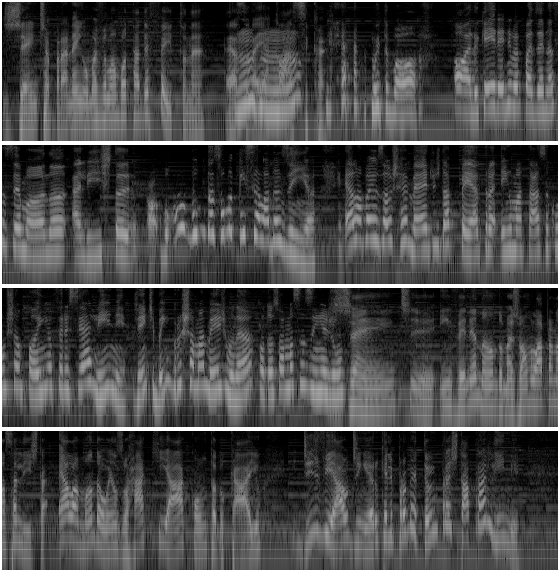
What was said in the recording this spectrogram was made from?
Gente, é pra nenhuma vilã botar defeito, né? Essa daí é a Uhum. clássica. Muito bom. Olha, o que a Irene vai fazer nessa semana, a lista. ó, vamos dar só uma pinceladazinha. Ela vai usar os remédios da Petra em uma taça com champanhe e oferecer a Aline. Gente, bem bruxa má mesmo, né? Faltou só uma maçãzinha junto. Gente, envenenando, mas vamos lá pra nossa lista. Ela manda o Enzo hackear a conta do Caio e desviar o dinheiro que ele prometeu emprestar pra Aline.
